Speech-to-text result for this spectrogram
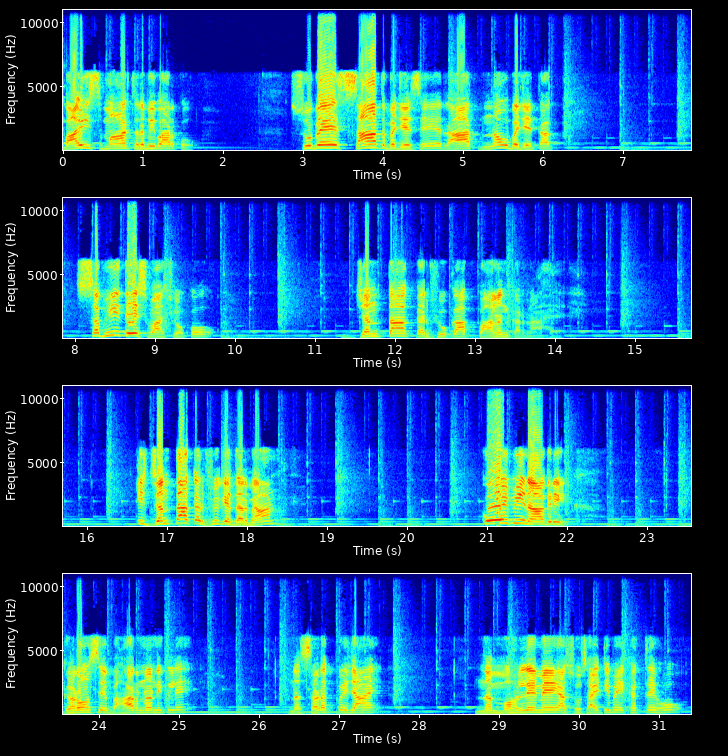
22 मार्च रविवार को सुबह सात बजे से रात नौ बजे तक सभी देशवासियों को जनता कर्फ्यू का पालन करना है। इस जनता कर्फ्यू के दरमियान कोई भी नागरिक घरों से बाहर न निकले, न सड़क पे जाए, न मोहल्ले में या सोसाइटी में इकट्ठे हो।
